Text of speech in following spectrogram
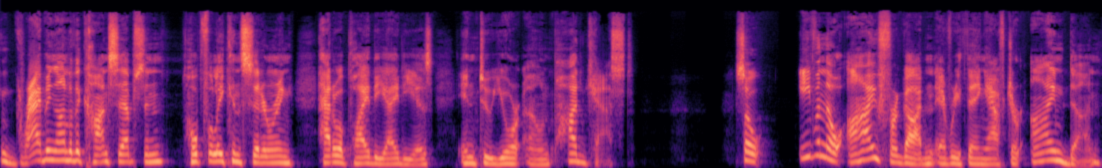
and grabbing onto the concepts and hopefully considering how to apply the ideas into your own podcast. So, even though I've forgotten everything after I'm done,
